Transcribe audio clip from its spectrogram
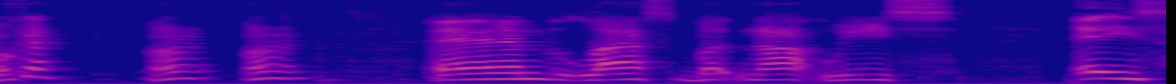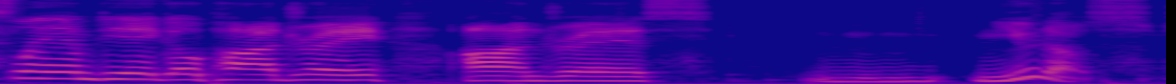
Okay. All right. All right. And last but not least, a slam Diego Padre, Andres Munoz.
